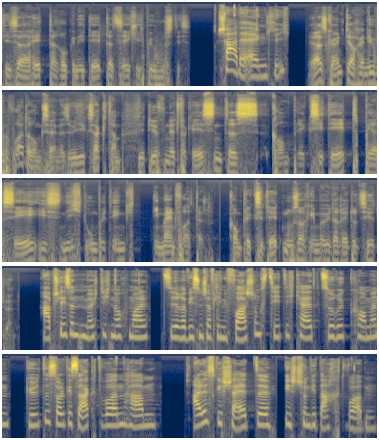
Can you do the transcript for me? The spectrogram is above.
dieser Heterogenität tatsächlich bewusst ist. Schade eigentlich. Ja, es könnte auch eine Überforderung sein. Also wie Sie gesagt haben, wir dürfen nicht vergessen, dass Komplexität per se ist nicht unbedingt immer ein Vorteil. Komplexität muss auch immer wieder reduziert werden. Abschließend möchte ich nochmal zu Ihrer wissenschaftlichen Forschungstätigkeit zurückkommen. Goethe soll gesagt worden haben, alles Gescheite ist schon gedacht worden.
